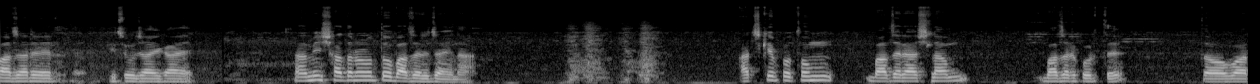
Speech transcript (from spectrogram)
বাজারের কিছু জায়গায় আমি সাধারণত বাজারে যাই না। আজকে প্রথম বাজারে আসলাম বাজার করতে। তো আবার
